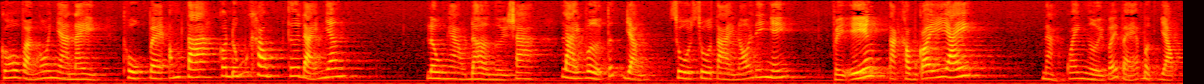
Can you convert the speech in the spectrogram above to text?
Cô và ngôi nhà này thuộc về ông ta, có đúng không, thưa đại nhân? Lưu ngào đờ người ra, Lại vừa tức giận, Xua xua tài nói lý nhí, Vì Yến, ta không có ý ấy. Nàng quay người với vẻ bực dọc.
